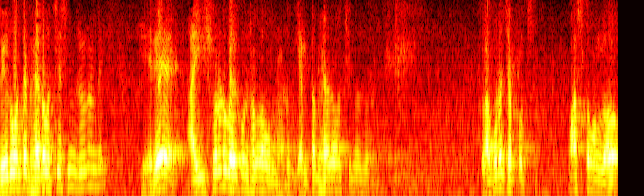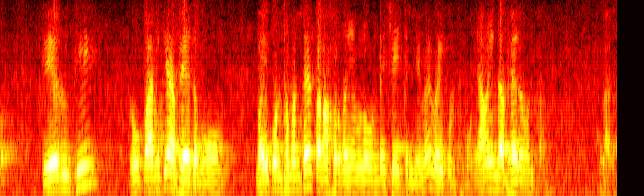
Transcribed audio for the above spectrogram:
పేరు అంటే భేదం వచ్చేసింది చూడండి. పేరే ఆ ఈశ్వరుడు వైకుంఠంలో ఉన్నాడు. ఎంత భేదం వచ్చిందో చూడండి అలా కూడా చెప్పచ్చు. వాస్తవంలో పేరుకి రూపానికి అభేదము. వైకుంఠం అంటే తన హృదయంలో ఉండే చైతన్యమే వైకుంఠము. ఏమైంది ఆ భేదం అంతా? అలాగా.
